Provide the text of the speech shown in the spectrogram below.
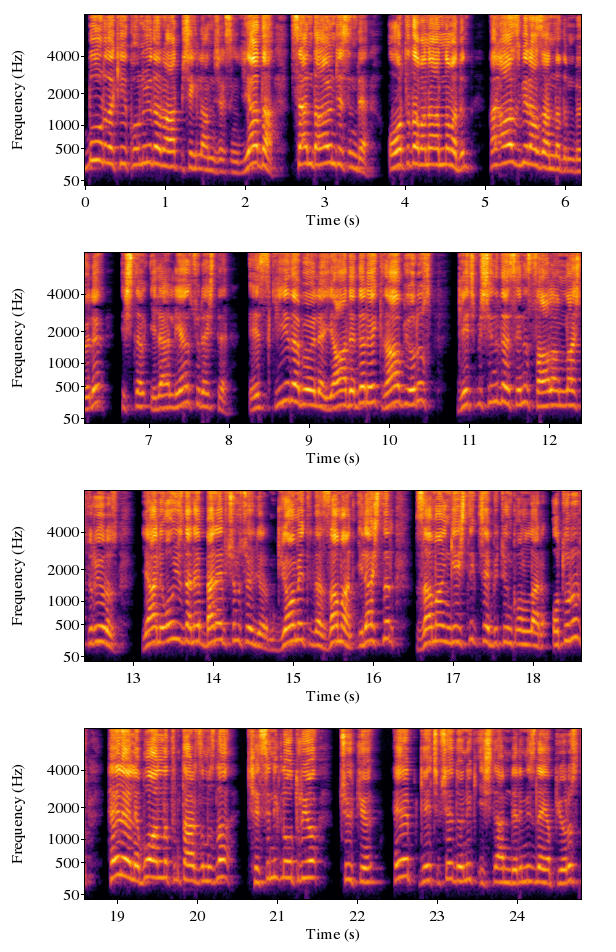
Buradaki konuyu da rahat bir şekilde anlayacaksın. Ya da sen daha öncesinde orta tabanı anlamadın. Hani az biraz anladım böyle. İşte ilerleyen süreçte eskiyi de böyle yad ederek ne yapıyoruz? Geçmişini de seni sağlamlaştırıyoruz. Yani o yüzden hep ben hep şunu söylüyorum. Geometride zaman ilaçtır. Zaman geçtikçe bütün konular oturur. Hele hele bu anlatım tarzımızla kesinlikle oturuyor. Çünkü hep geçmişe dönük işlemlerimizle yapıyoruz.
